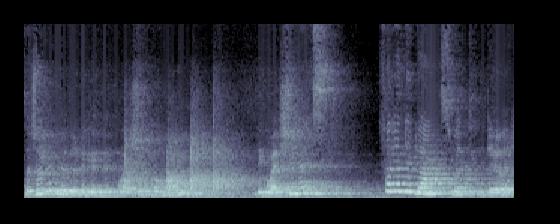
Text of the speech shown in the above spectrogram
So children, we will begin with question number one. The question is, fill in the blanks with there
